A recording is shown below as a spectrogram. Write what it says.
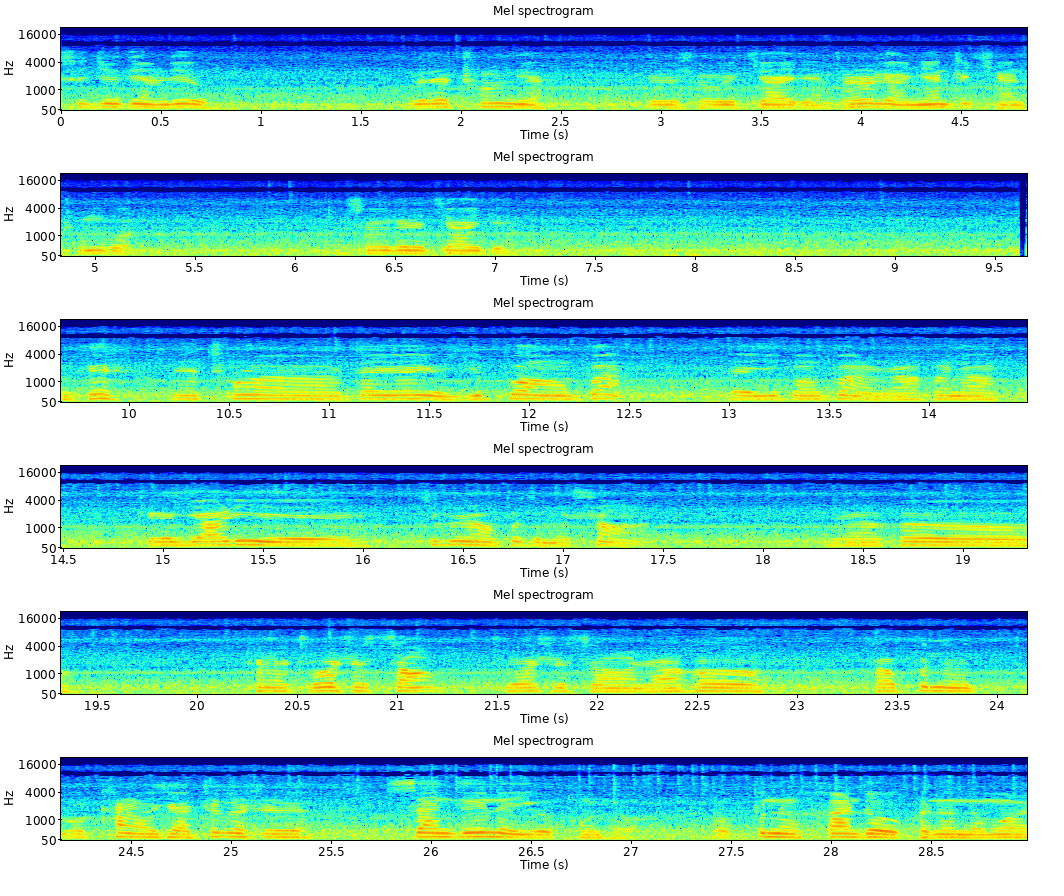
十九点六，我给它充一点，这个稍微加一点。它是两年之前充过。稍微给它加一点。OK，现在充了大约有一磅半，有一磅半。然后呢，这个压力基本上不怎么上了。然后看来主要是脏，主要是脏。然后它不能，我看了一下，这个是三吨的一个空调，它不能 handle 可能那么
